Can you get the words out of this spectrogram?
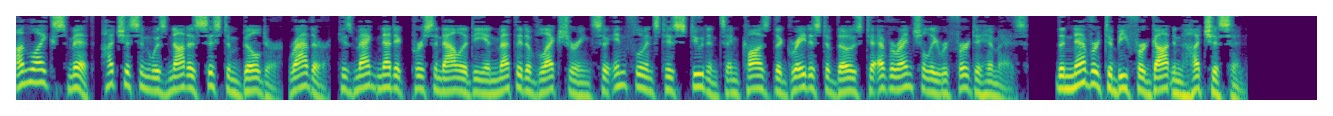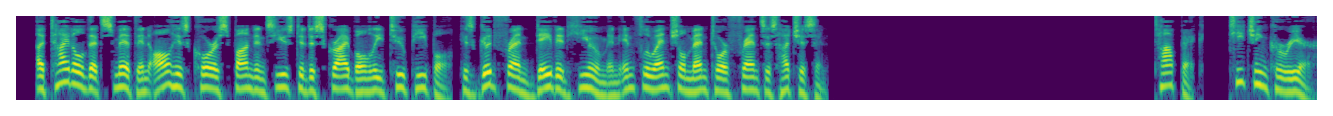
Unlike Smith, Hutcheson was not a system builder, rather, his magnetic personality and method of lecturing so influenced his students and caused the greatest of those to everentially refer to him as the never-to-be-forgotten Hutcheson. A title that Smith in all his correspondence used to describe only two people, his good friend David Hume and influential mentor Francis Hutcheson. Teaching career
